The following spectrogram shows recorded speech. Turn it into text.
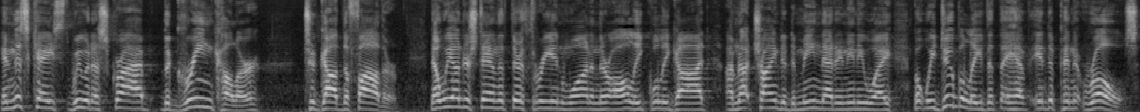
In this case, we would ascribe the green color to God the Father. Now, we understand that they're three in one and they're all equally God. I'm not trying to demean that in any way, but we do believe that they have independent roles,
